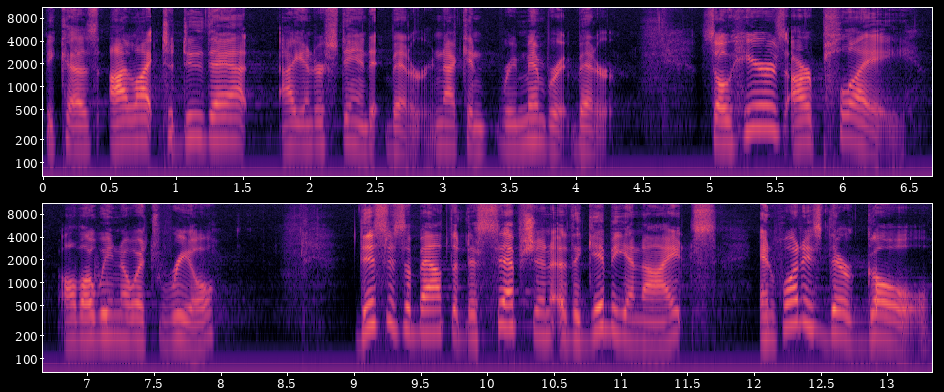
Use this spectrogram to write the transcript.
because I like to do that. I understand it better and I can remember it better. So here's our play, although we know it's real. This is about the deception of the Gibeonites and what is their goal?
